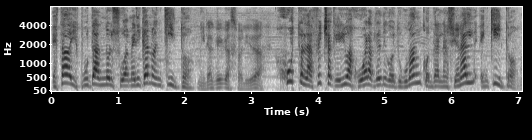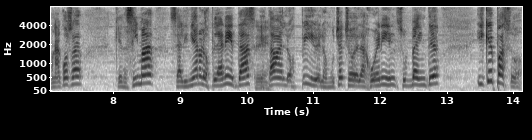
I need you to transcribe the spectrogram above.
estaba disputando el sudamericano en Quito. Mirá qué casualidad. Justo en la fecha que iba a jugar Atlético de Tucumán contra el Nacional en Quito. Una cosa que encima se alinearon los planetas, Sí. estaban los pibes, los muchachos de la juvenil, sub-20. ¿Y qué pasó?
